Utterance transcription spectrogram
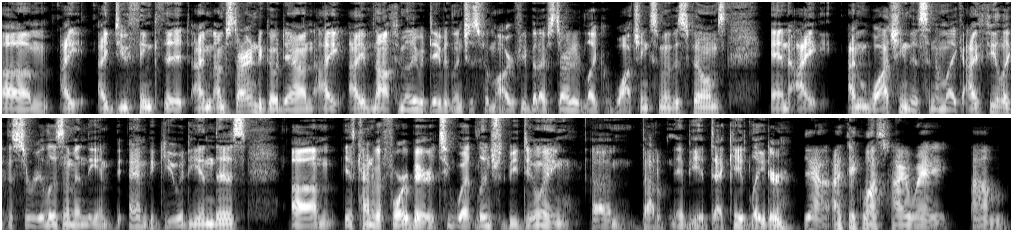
Um, I, I do think that I'm, I'm starting to go down. I, I'm not familiar with David Lynch's filmography, but I've started like watching some of his films and I, I'm watching this and I'm like, I feel like the surrealism and the amb- ambiguity in this, um, is kind of a forebear to what Lynch would be doing, um, about maybe a decade later. Yeah, I think Lost Highway um,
